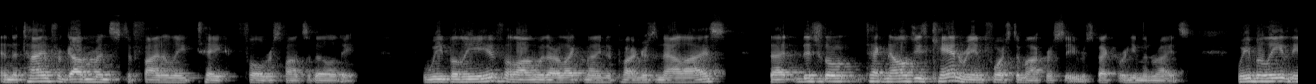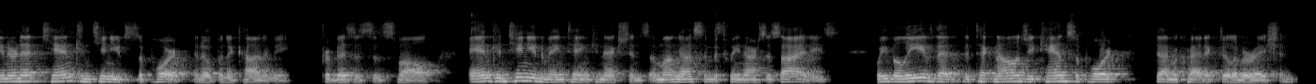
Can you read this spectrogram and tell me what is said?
and the time for governments to finally take full responsibility. We believe, along with our like-minded partners and allies, that digital technologies can reinforce democracy, respect for human rights. We believe the internet can continue to support an open economy for businesses small and continue to maintain connections among us and between our societies. We believe that the technology can support democratic deliberation.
